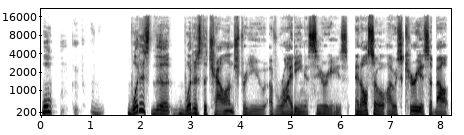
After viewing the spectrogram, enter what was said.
Well, what is the what is the challenge for you of writing a series? And also, I was curious about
